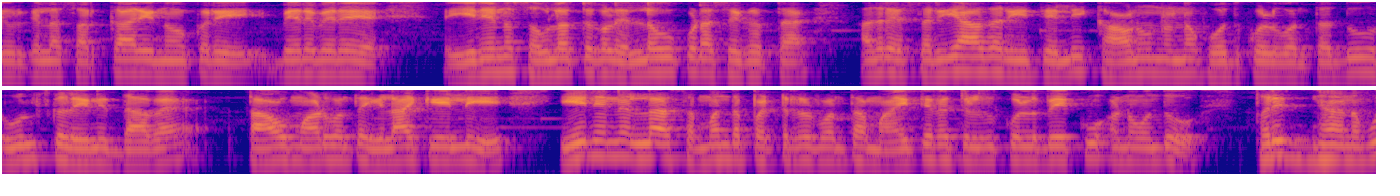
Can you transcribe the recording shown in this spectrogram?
ಇವ್ರಿಗೆಲ್ಲ ಸರ್ಕಾರಿ ನೌಕರಿ, ಬೇರೆ ಬೇರೆ ಏನೇನೋ ಸವಲತ್ತುಗಳು ಎಲ್ಲವೂ ಕೂಡ ಸಿಗುತ್ತೆ. ಆದರೆ ಸರಿಯಾದ ರೀತಿಯಲ್ಲಿ ಕಾನೂನನ್ನು ಓದ್ಕೊಳ್ಳುವಂಥದ್ದು, ರೂಲ್ಸ್ಗಳೇನಿದ್ದಾವೆ, ತಾವು ಮಾಡುವಂಥ ಇಲಾಖೆಯಲ್ಲಿ ಏನೇನೆಲ್ಲ ಸಂಬಂಧಪಟ್ಟಿರುವಂಥ ಮಾಹಿತಿಯನ್ನು ತಿಳಿದುಕೊಳ್ಳಬೇಕು ಅನ್ನೋ ಒಂದು ಪರಿಜ್ಞಾನವು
